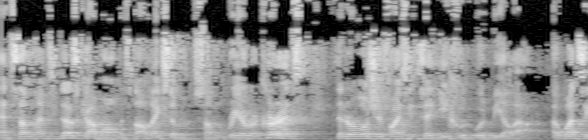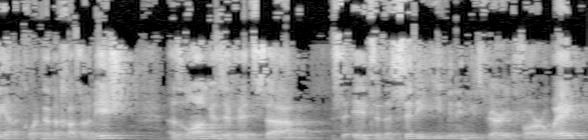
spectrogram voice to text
and sometimes he does come home. It's not like some, some rare occurrence. Then Rav Moshe Feinstein said yichud would be allowed. Uh, once again, according to the Chazon Ish, as long as if it's, um, it's in the city, even if he's very far away,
